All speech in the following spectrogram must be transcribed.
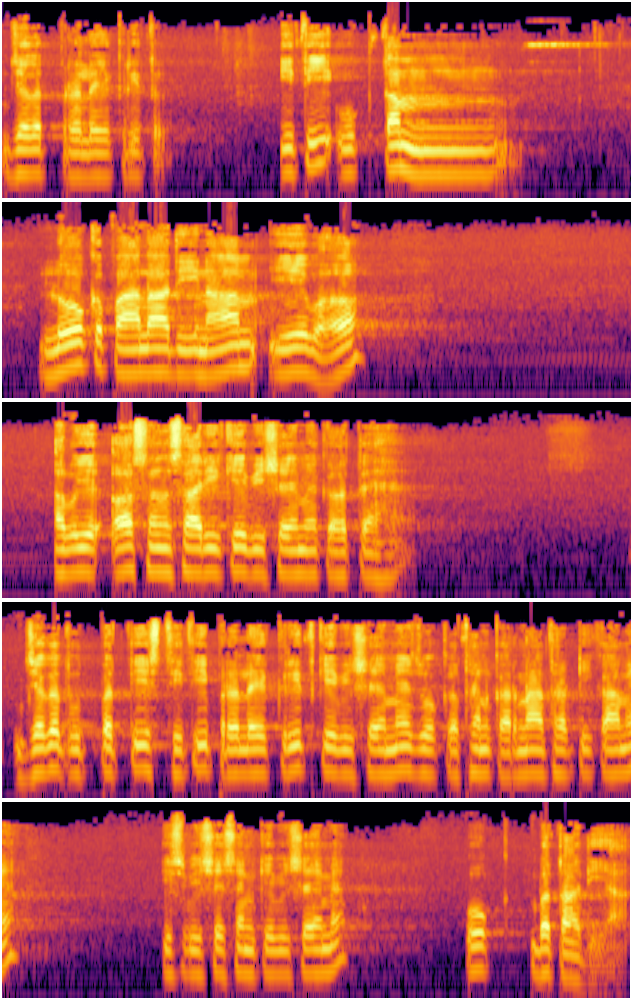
जगत प्रलयकृत। इति उक्तम। लोकपालादीनाम एव। अब ये असंसारी के विषय में कहते हैं। जगत उत्पत्ति स्थिति प्रलयकृत के विषय में जो कथन करना था टीका में, इस विशेषण के विषय में वो बता दिया।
